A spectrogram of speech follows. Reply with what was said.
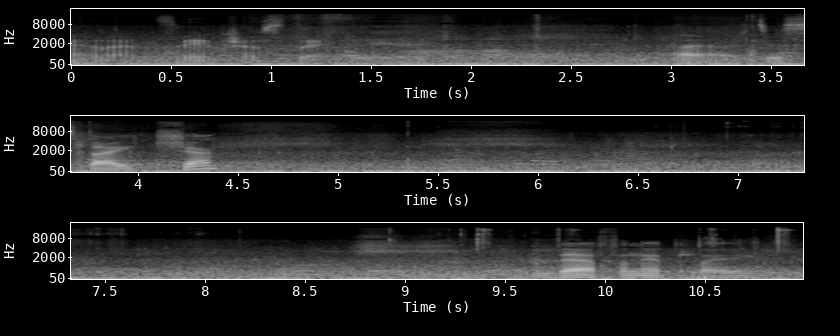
Yeah, that's interesting. Uh, the stage. Definitely.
